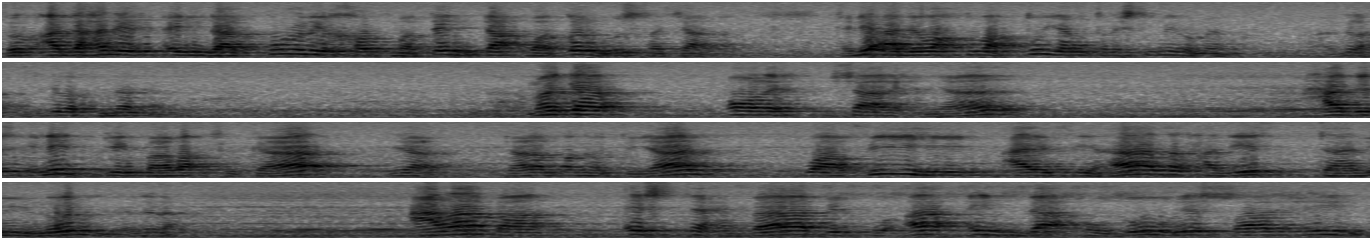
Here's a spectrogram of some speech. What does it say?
Terus ada hadis inda kulli khutmatin dakwatun mustajabah. Jadi ada waktu-waktu yang teristimewa memang. Nah, itulah kita gunakan. Nah, maka oleh syarihnya hadis ini dibawa juga ya dalam pengertian wa fihi ay fi hadzal hadis dalilun ala du'a inda huduris salihin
